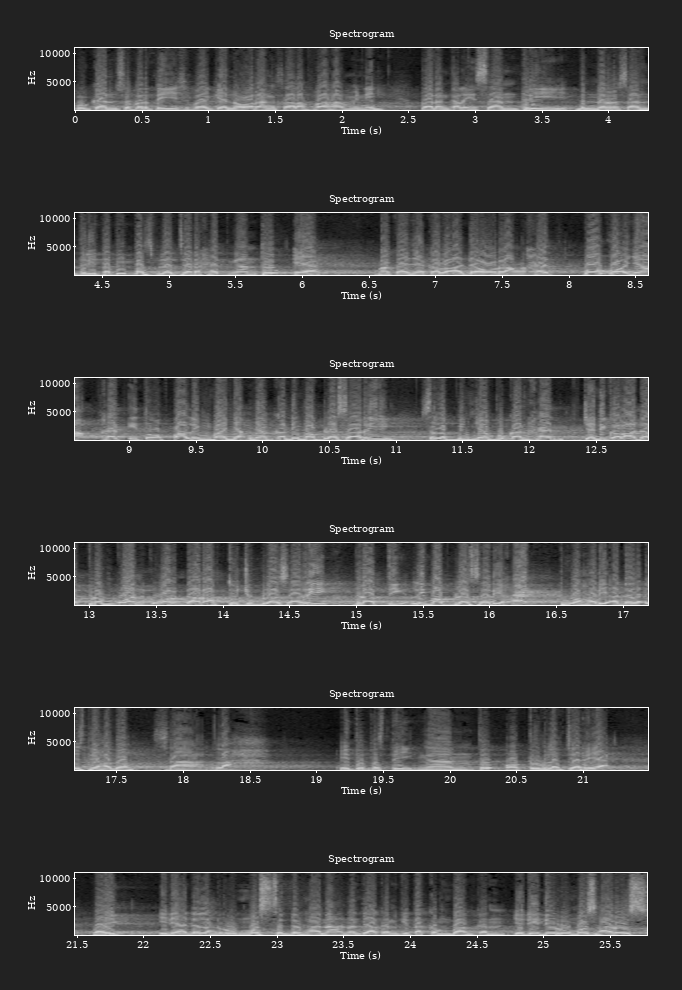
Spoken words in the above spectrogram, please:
Bukan seperti sebagian orang salah paham ini. Barangkali santri bener santri tapi pas belajar head ngantuk ya. Makanya kalau ada orang head pokoknya head itu paling banyaknya kan 15 hari selebihnya bukan head. Jadi kalau ada perempuan keluar darah 17 hari berarti 15 hari head dua hari adalah istihadah. Salah. Itu pasti ngantuk waktu belajar ya baik ini adalah rumus sederhana nanti akan kita kembangkan. Jadi ini rumus harus.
